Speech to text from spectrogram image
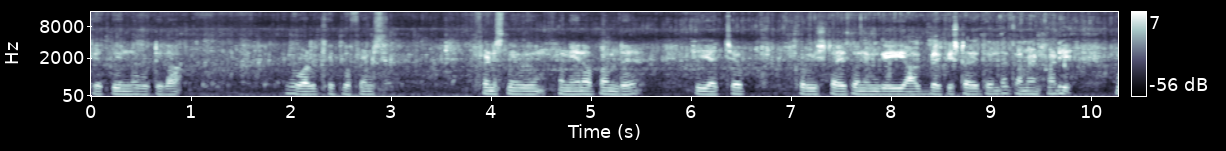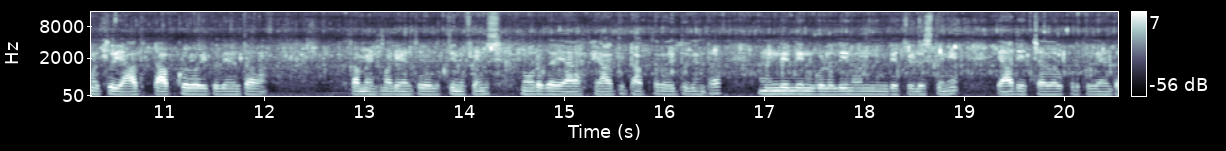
ಕೆತ್ತಲು ಇನ್ನೂ ಬಿಟ್ಟಿಲ್ಲ ಇದು ಒಳ ಕೆತ್ತಲು ಫ್ರೆಂಡ್ಸ್ ಫ್ರೆಂಡ್ಸ್ ನೀವು ಏನಪ್ಪ ಅಂದರೆ ಈ ಎಚ್ ಎಫ್ ಕರು ಇಷ್ಟ ಆಯಿತು, ನಿಮಗೆ ಈ ಆಲ್ ಬ್ರೇಕ್ ಇಷ್ಟ ಆಯಿತು ಅಂತ ಕಮೆಂಟ್ ಮಾಡಿ. ಮತ್ತು ಯಾವ್ದು ಟಾಪ್ ಕರು ಆಯ್ತದೆ ಅಂತ ಕಮೆಂಟ್ ಮಾಡಿ ಅಂತ ಹೇಳ್ತೀನಿ ಫ್ರೆಂಡ್ಸ್ ನೋಡಿದ್ರೆ ಯಾ ಯಾವುದು ಟಾಪರ್ ಹೋಯ್ತದೆ ಅಂತ ಮುಂದಿನ ದಿನಗಳಲ್ಲಿ ನಾನು ನಿಮಗೆ ತಿಳಿಸ್ತೀನಿ. ಯಾವ್ದು ಹೆಚ್ಚಾಗಲು ಕೊಡ್ತದೆ ಅಂತ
